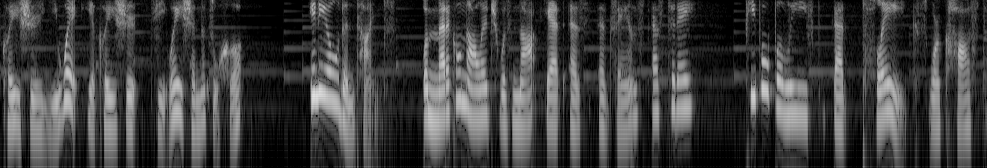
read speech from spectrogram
可以是一位，也可以是几位神的组合。In the olden times, when medical knowledge was not yet as advanced as today, people believed that plagues were caused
